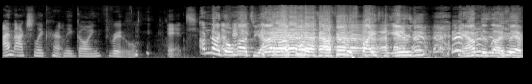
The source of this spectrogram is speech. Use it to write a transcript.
I'm actually currently going through it. I'm not gonna lie to you. I, I, feel, I feel the spice, the energy, and I'm just like, fam,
